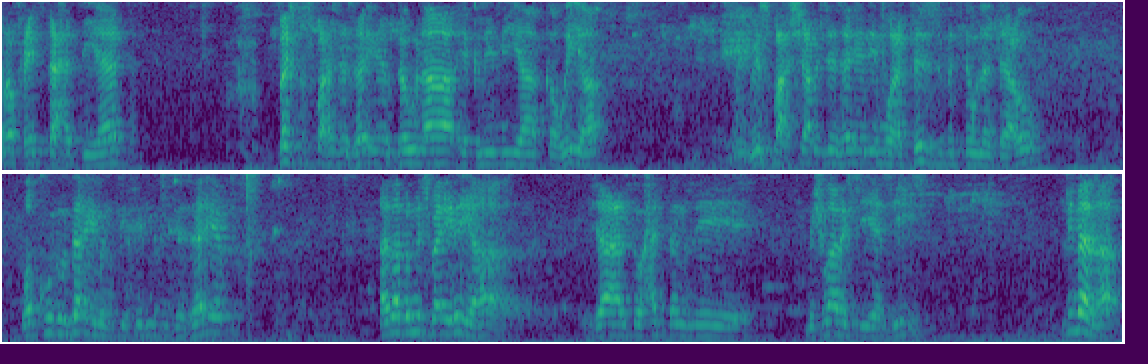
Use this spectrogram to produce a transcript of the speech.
رفع التحديات باش تصبح الجزائر دولة إقليمية قوية ويصبح الشعب الجزائري معتز بالدولة تاعو. وكونوا دائما في خدمة الجزائر أنا بالنسبة إلي جعلت حدا لمشواري السياسي. لماذا؟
